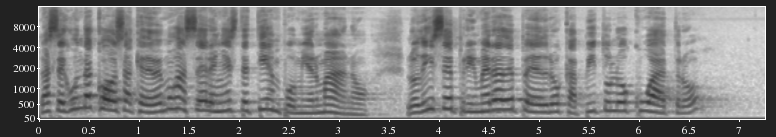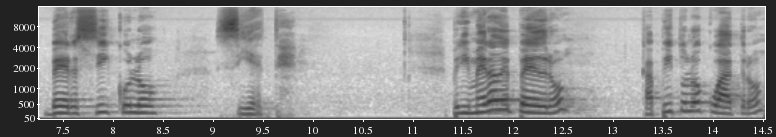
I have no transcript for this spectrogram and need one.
La segunda cosa que debemos hacer en este tiempo, mi hermano, lo dice Primera de Pedro, capítulo 4, versículo 7. Primera de Pedro, capítulo 4,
